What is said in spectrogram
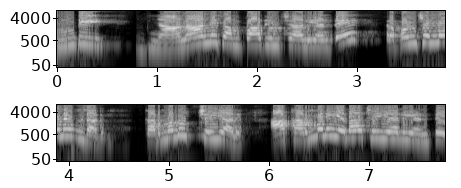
ఉండి జ్ఞానాన్ని సంపాదించాలి అంటే ప్రపంచంలోనే ఉండాలి. కర్మలు చెయ్యాలి. ఆ కర్మని ఎలా చెయ్యాలి అంటే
